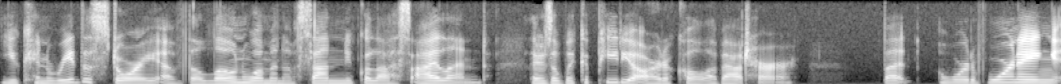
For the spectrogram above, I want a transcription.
You can read the story of the lone woman of San Nicolas Island. There's a Wikipedia article about her but a word of warning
